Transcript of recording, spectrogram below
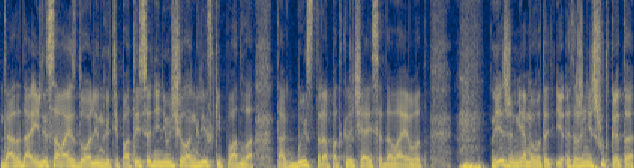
Да-да-да, или сова из дуалинга, типа, а ты сегодня не учил английский, падла. Так, быстро подключайся, давай, вот. Есть же мемы, вот эти, это же не шутка, это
